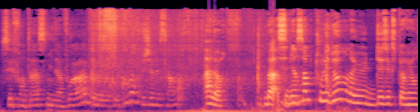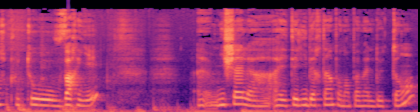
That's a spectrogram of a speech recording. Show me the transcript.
ses fantasmes inavouables. euh, Comment vous gérez ça? Alors, bah, c'est bien simple. Tous les deux, on a eu des expériences plutôt variées. Euh, Michel a, a été libertin pendant pas mal de temps.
